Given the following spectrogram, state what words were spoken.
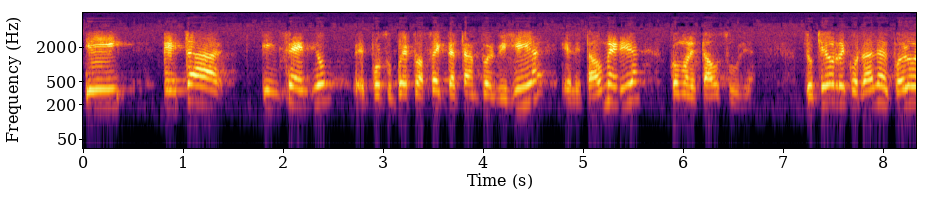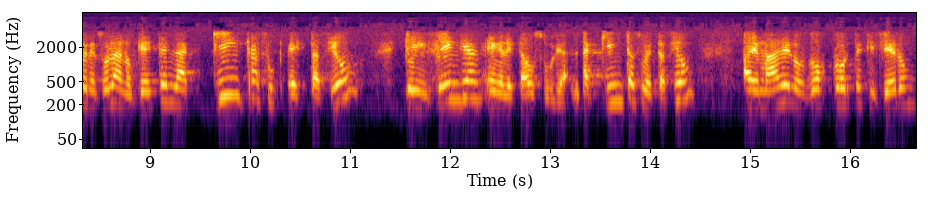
Y esta incendio, eh, por supuesto, afecta tanto el Vigía, el Estado Mérida, como el Estado Zulia. Yo quiero recordarle al pueblo venezolano que esta es la quinta subestación que incendian en el Estado Zulia, la quinta subestación, además de los dos cortes que hicieron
